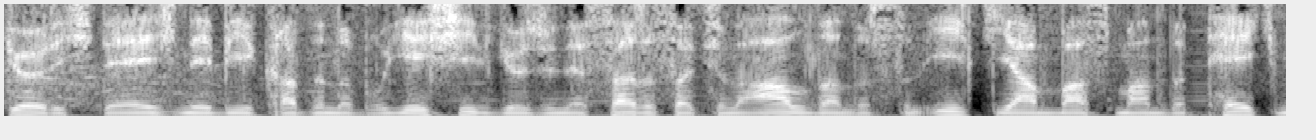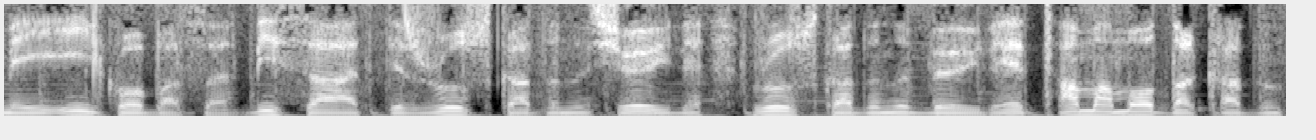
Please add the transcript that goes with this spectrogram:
Gör işte ecnebi kadını bu yeşil gözüne sarı saçına aldanırsın. İlk yan basmanda tekmeyi ilk o basar. Bir saattir Rus kadını şöyle Rus kadını böyle. E tamam o da kadın.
